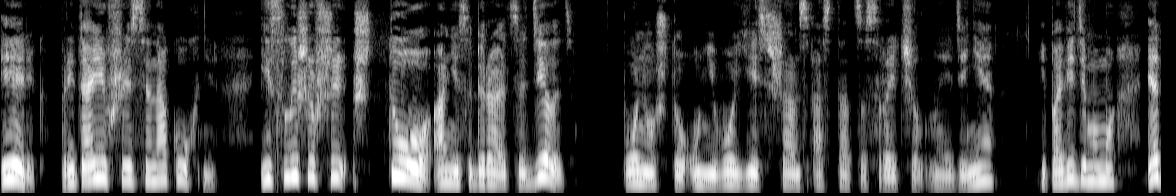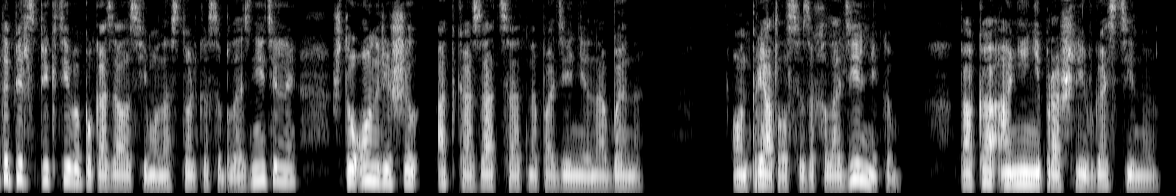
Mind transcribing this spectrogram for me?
Эрик, притаившийся на кухне, и, слышавший, что они собираются делать, понял, что у него есть шанс остаться с Рэйчел наедине, и, по-видимому, эта перспектива показалась ему настолько соблазнительной, что он решил отказаться от нападения на Бена. Он прятался за холодильником, пока они не прошли в гостиную.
